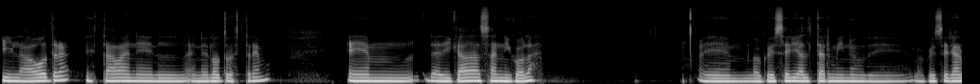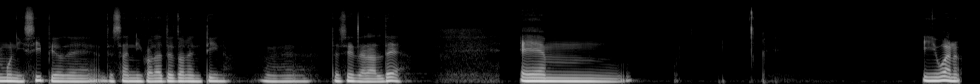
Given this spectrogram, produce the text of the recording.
y la otra estaba en el, otro extremo, em, dedicada a San Nicolás, em, lo que hoy sería el término de, lo que hoy sería el municipio de, San Nicolás de Tolentino, eh, es decir, de la aldea. Em, y bueno,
